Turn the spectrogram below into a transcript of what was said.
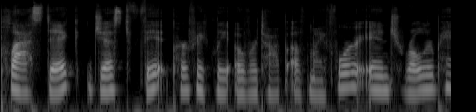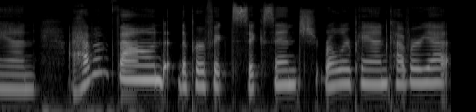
plastic just fit perfectly over top of my four inch roller pan. I haven't found the perfect six inch roller pan cover yet,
